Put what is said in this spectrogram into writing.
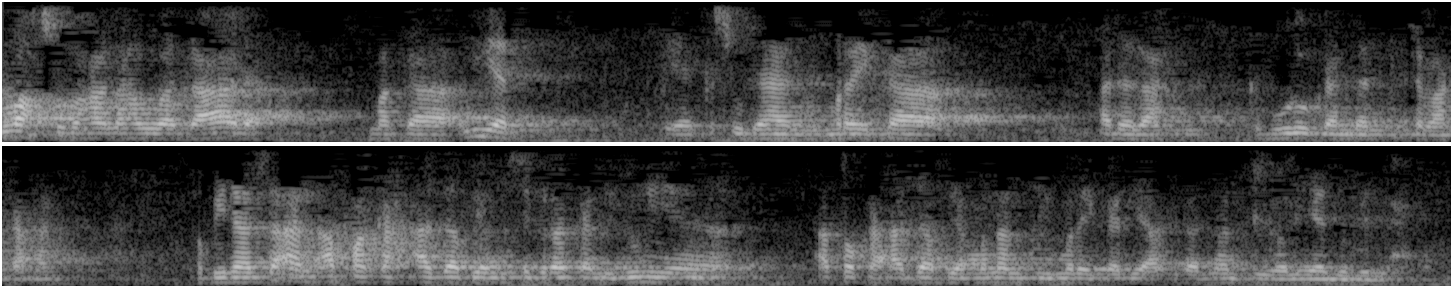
Allah Subhanahu wa taala. Maka lihat ya kesudahan mereka adalah keburukan dan kecelakaan. Kebinasaan apakah adab yang disegerakan di dunia ataukah adab yang menanti mereka di akhirat? Nanti waliyadzubillah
